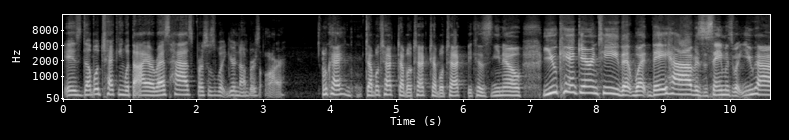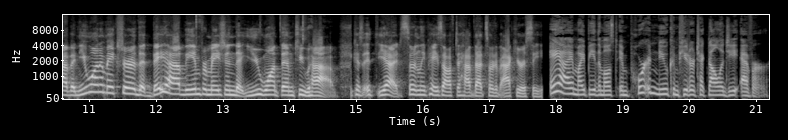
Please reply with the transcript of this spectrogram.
is double checking what the IRS has versus what your numbers are. Okay, double check, double check, double check, because you know, you can't guarantee that what they have is the same as what you have, and you want to make sure that they have the information that you want them to have. Because it, yeah, it certainly pays off to have that sort of accuracy. AI might be the most important new computer technology ever.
